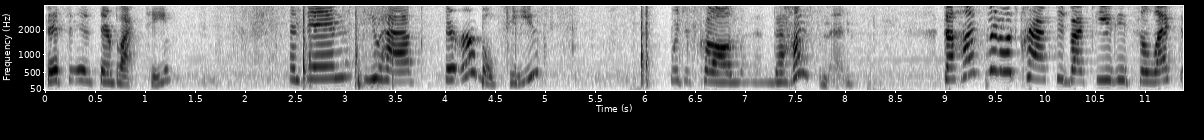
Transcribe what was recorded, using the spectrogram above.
This is their black tea. And then you have their herbal teas, which is called the Huntsman. The Huntsman was crafted by fusing select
